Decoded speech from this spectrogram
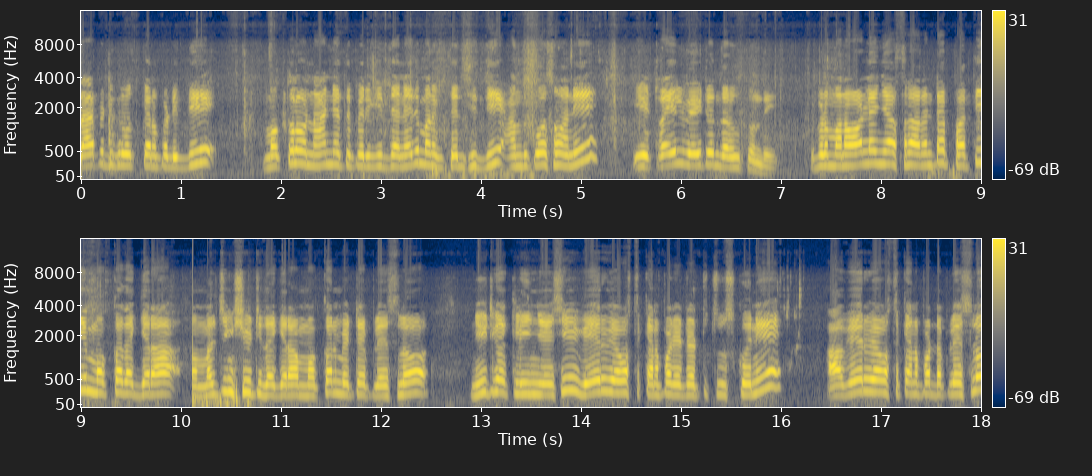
ర్యాపిడ్ గ్రోత్ కనపడిద్ది. మొక్కలో నాణ్యత పెరిగిద్ది అనేది మనకు తెలిసిద్ది. అందుకోసం అని ఈ ట్రయల్ వేయటం జరుగుతుంది. ఇప్పుడు మన వాళ్ళు ఏం చేస్తున్నారంటే ప్రతి మొక్క దగ్గర మల్చింగ్ షీట్ దగ్గర మొక్కను పెట్టే ప్లేస్లో నీట్గా క్లీన్ చేసి వేరు వ్యవస్థ కనపడేటట్టు చూసుకొని ఆ వేరు వ్యవస్థ కనపడ్డ ప్లేస్లో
